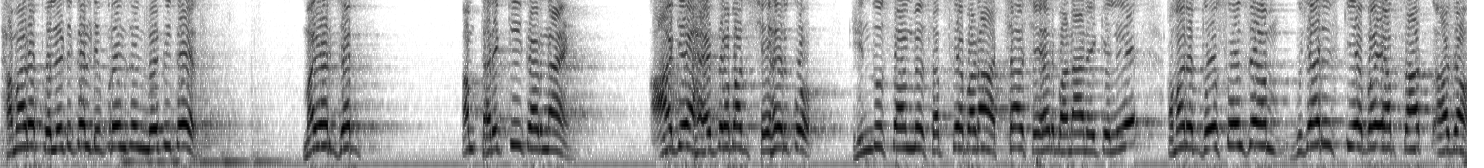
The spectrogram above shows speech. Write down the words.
हमारे पॉलिटिकल डिफरेंसेस में भी देर मगर जब हम तरक्की करना है आगे हैदराबाद शहर को हिंदुस्तान में सबसे बड़ा अच्छा शहर बनाने के लिए हमारे दोस्तों से हम गुजारिश किए भाई आप साथ आ जाओ।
